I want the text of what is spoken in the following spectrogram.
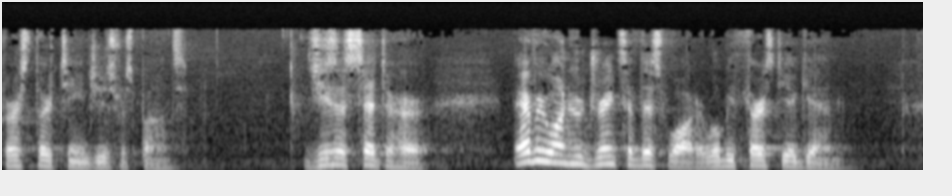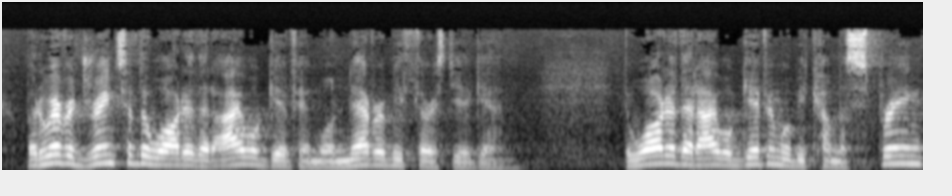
Verse 13, Jesus responds Jesus said to her, Everyone who drinks of this water will be thirsty again. But whoever drinks of the water that I will give him will never be thirsty again. The water that I will give him will become a spring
